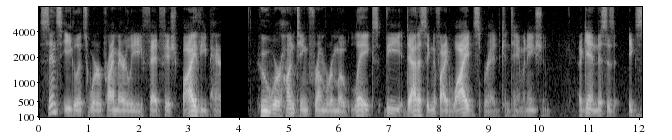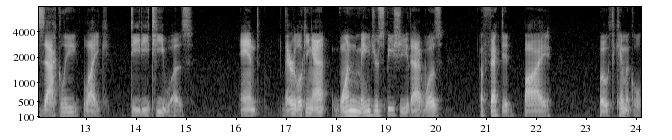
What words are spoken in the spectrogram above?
Since eaglets were primarily fed fish by the parent, who were hunting from remote lakes, the data signified widespread contamination. Again, this is exactly like DDT was. And they're looking at one major species that was affected by both chemicals.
